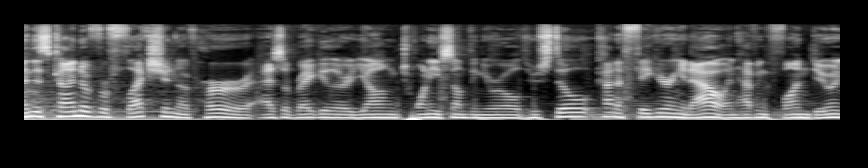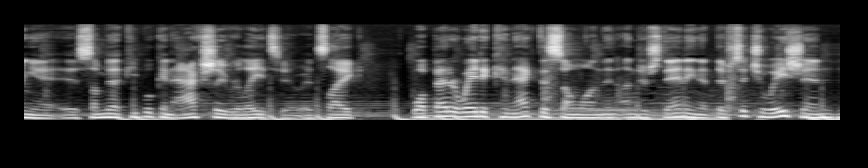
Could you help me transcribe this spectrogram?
And this kind of reflection of her as a regular young 20 something year old who's still kind of figuring it out and having fun doing it is something that people can actually relate to. It's like, what better way to connect to someone than understanding that their situation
